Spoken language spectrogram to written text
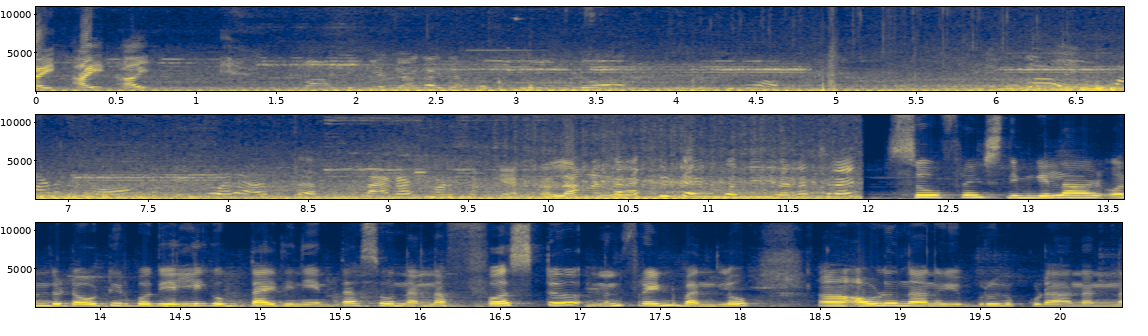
ಐ ಐ ಐ So friends ನಿಮಗೆಲ್ಲ ಒಂದು ಡೌಟ್ ಇರ್ಬೋದು, ಎಲ್ಲಿಗೆ ಹೋಗ್ತಾ ಇದ್ದೀನಿ ಅಂತ. ಸೊ ನನ್ನ ಫಸ್ಟ್ ನನ್ನ ಫ್ರೆಂಡ್ ಬಂದಳು ಅವಳು ನಾನು ಇಬ್ಬರೂ ಕೂಡ ನನ್ನ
